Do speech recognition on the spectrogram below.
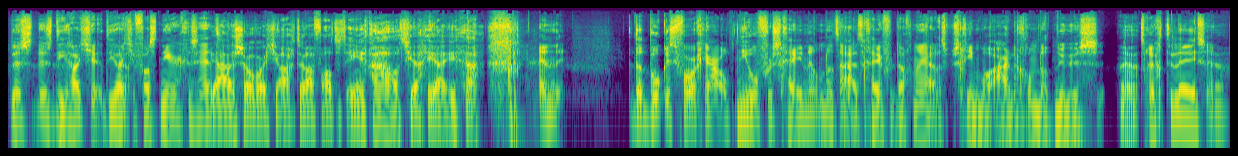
Dus, dus die had je, die had je vast neergezet? Ja, zo word je achteraf altijd ingehaald. Ja, ja, ja. En dat boek is vorig jaar opnieuw verschenen, omdat de uitgever dacht: nou ja, dat is misschien wel aardig om dat nu eens terug te lezen.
